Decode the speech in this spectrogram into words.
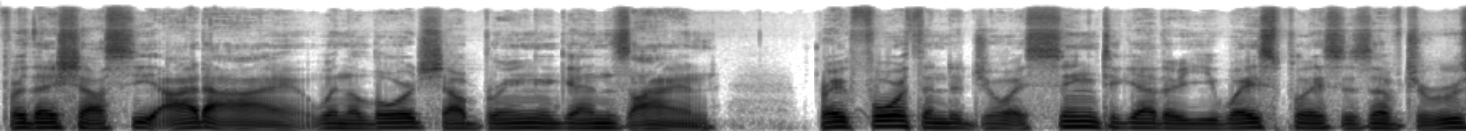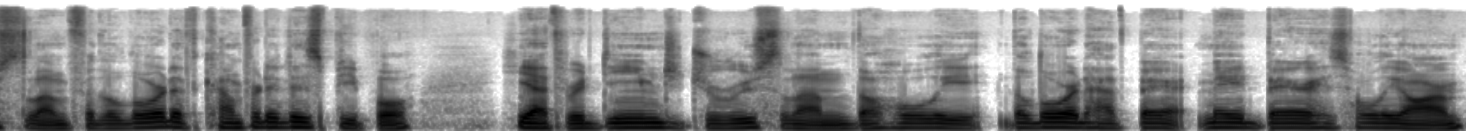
for they shall see eye to eye, when the Lord shall bring again Zion. Break forth into joy, sing together, ye waste places of Jerusalem, for the Lord hath comforted his people. He hath redeemed Jerusalem, the holy. The Lord hath bear, made bare his holy arm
